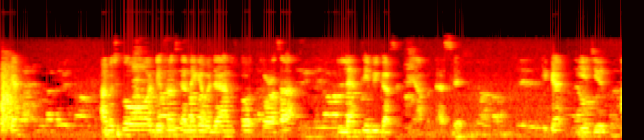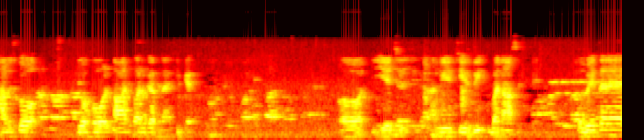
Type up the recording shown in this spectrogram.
ठीक है? हम इसको डिफरेंस करने के बजाय हम इसको थोड़ा सा लेंथी भी कर सकते हैं यहाँ पर, ऐसे, ठीक है? ये चीज़ हम इसको जो होल आर पर करना है, ठीक है? और ये चीज़, हम ये चीज़ भी बना सकते हैं। तो बेहतर है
